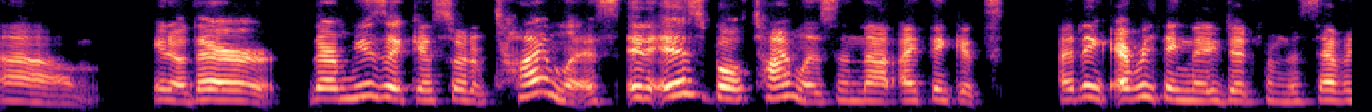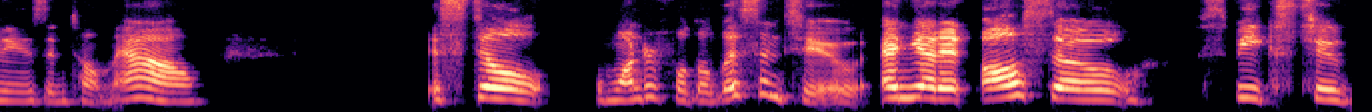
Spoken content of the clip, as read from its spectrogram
um, you know their their music is sort of timeless. It is both timeless in that i think it's i think everything they did from the 70s until now is still wonderful to listen to and yet it also speaks to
